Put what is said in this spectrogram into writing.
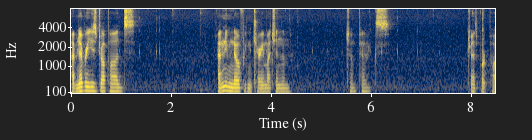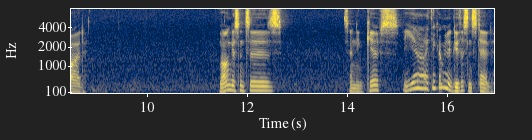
I've never used drop pods. I don't even know if we can carry much in them. Jump packs. Transport pod. Long distances. Sending gifts. Yeah, I think I'm going to do this instead.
